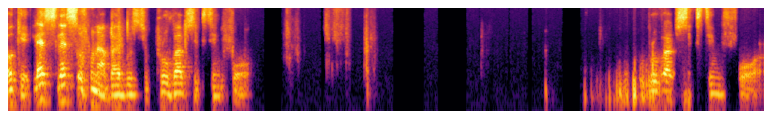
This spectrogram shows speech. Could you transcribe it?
Okay, let's let's open our Bibles to Proverbs 16:4. Proverbs 16:4.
